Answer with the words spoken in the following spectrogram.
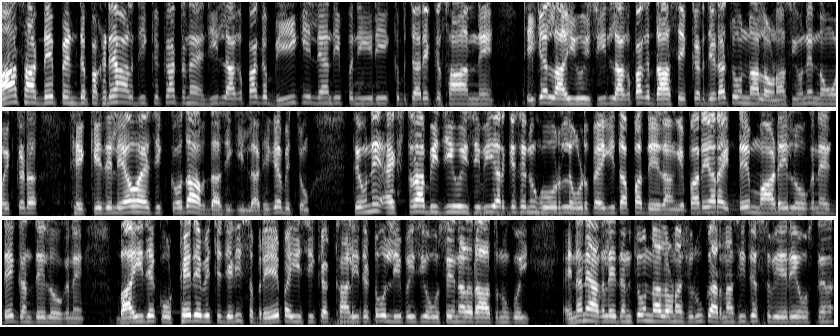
ਆ ਸਾਡੇ ਪਿੰਡ ਪਖੜਿਆਲ ਦੀ ਇੱਕ ਘਟਨਾ ਹੈ ਜੀ। ਲਗਭਗ 20 ਕਿੱਲਿਆਂ ਦੀ ਪਨੀਰੀ ਇੱਕ ਵਿਚਾਰੇ ਕਿਸਾਨ ਨੇ ਠੀਕ ਹੈ, ਲਾਈ ਹੋਈ ਸੀ। ਲਗਭਗ 10 ਏਕੜ ਜਿਹੜਾ ਝੋਨਾ ਲਾਉਣਾ ਸੀ, ਉਹਨੇ 9 ਏਕੜ ਠੇਕੇ ਤੇ ਲਿਆ ਹੋਇਆ ਸੀ, ਇੱਕ ਉਹਦਾ ਆਪਦਾ ਸੀ ਕਿੱਲਾ, ਠੀਕ ਹੈ, ਵਿੱਚੋਂ। ਤੇ ਉਹਨੇ ਐਕਸਟਰਾ ਬੀਜੀ ਹੋਈ ਸੀ ਵੀ ਯਾਰ ਕਿਸੇ ਨੂੰ ਹੋਰ ਲੋੜ ਪੈ ਗਈ ਤਾਂ ਆਪਾਂ ਦੇ ਦਾਂਗੇ। ਪਰ ਯਾਰ ਐਡੇ ਮਾੜੇ ਲੋਕ ਨੇ, ਐਡੇ ਗੰਦੇ ਲੋਕ ਨੇ। ਬਾਈ ਦੇ ਕੋਠੇ ਦੇ ਵਿੱਚ ਜਿਹੜੀ ਸਪਰੇਅ ਪਈ ਸੀ, ਕੱਖਾਂ ਵਾਲੀ ਤੇ ਢੋਲੀ ਪਈ ਸੀ, ਉਸੇ ਨਾਲ ਰਾਤ ਨੂੰ ਕੋਈ ਇਹਨਾਂ ਨੇ ਅਗਲੇ ਦਿਨ ਝੋਨਾ ਲਾਉਣਾ ਸ਼ੁਰੂ ਕਰਨਾ ਸੀ ਤੇ ਸਵੇਰੇ ਉਸ ਦਿਨ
